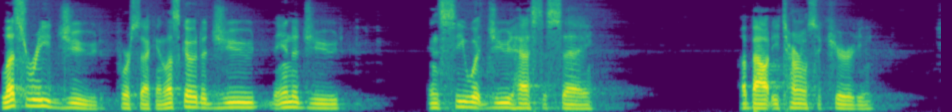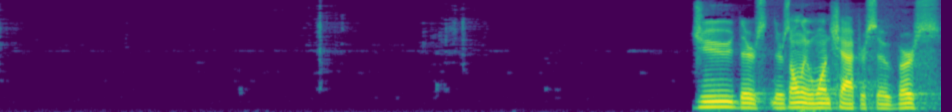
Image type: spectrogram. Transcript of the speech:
let's read Jude for a second. Let's go to Jude, the end of Jude, and see what Jude has to say about eternal security. Jude, there's, there's only one chapter, so verse,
